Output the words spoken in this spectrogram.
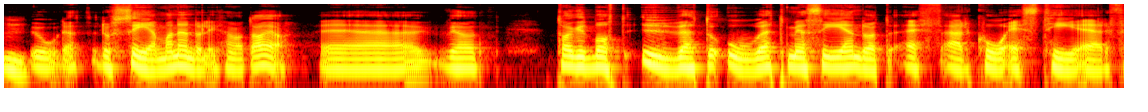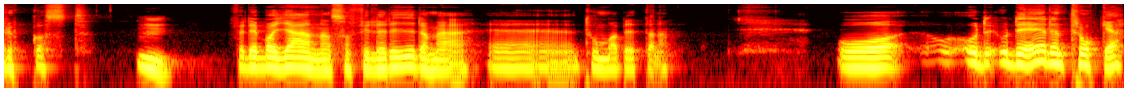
Mm. i ordet. Då ser man ändå liksom att, ja ja, eh, vi har tagit bort u och o men jag ser ändå att f, r, k, s, t är frukost. Mm. För det är bara hjärnan som fyller i de här eh, tomma bitarna. Och, och, det, och det är den tråkiga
